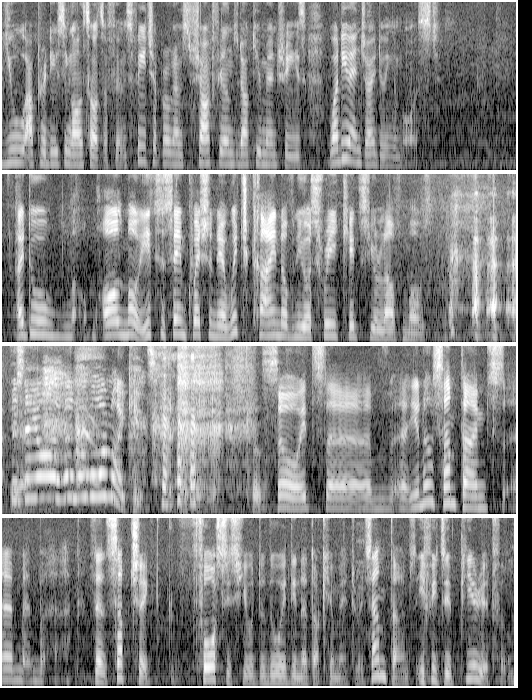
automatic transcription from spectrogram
you are producing all sorts of films, feature programs, short films, documentaries. What do you enjoy doing the most? i do almost it's the same question there which kind of your three kids you love most you say oh i love all my kids True. So it's, uh, you know, sometimes um, the subject forces you to do it in a documentary. Sometimes, if it's a period film,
